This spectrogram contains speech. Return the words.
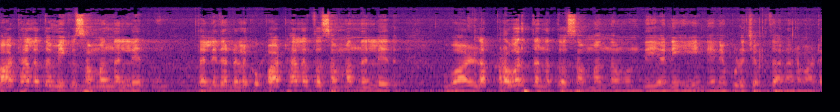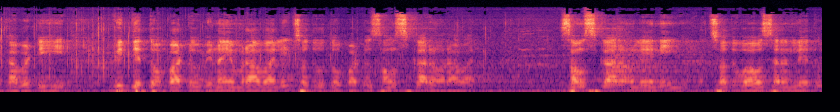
పాఠాలతో మీకు సంబంధం లేదు. తల్లిదండ్రులకు పాఠాలతో సంబంధం లేదు. వాళ్ళ ప్రవర్తనతో సంబంధం ఉంది అని నేను ఎప్పుడు చెప్తానన్నమాట. కాబట్టి విద్యతో పాటు వినయం రావాలి చదువుతో పాటు సంస్కారం రావాలి. సంస్కారం లేని చదువు అవసరం లేదు.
